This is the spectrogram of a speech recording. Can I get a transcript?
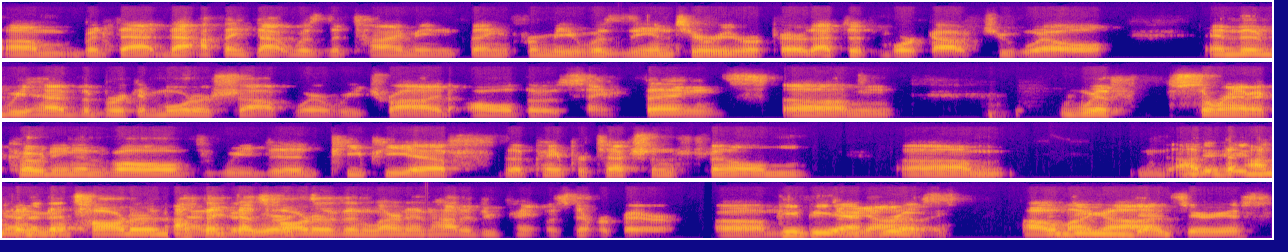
Um, but that that I think that was the timing thing for me was the interior repair. That didn't work out too well. And then we have the brick and mortar shop where we tried all those same things um, with ceramic coating involved. We did PPF, the paint protection film. Um, I, I think that's harder. I think that's harder than learning how to do paintless dent repair. Um, PPF, really? Oh my god! Dead serious.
